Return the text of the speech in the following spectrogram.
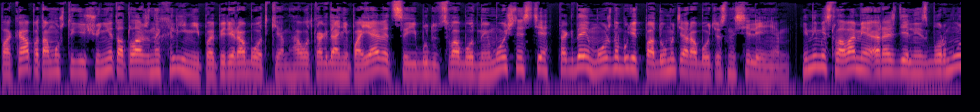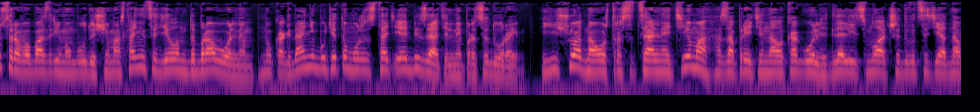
Пока, потому что еще нет отлаженных линий по переработке. А вот когда они появятся и будут свободные мощности, тогда и можно будет подумать о работе с населением. Иными словами, раздельный сбор мусора в обозримом будущем останется делом добровольным но когда-нибудь это может стать и обязательной процедурой. еще одна остросоциальная тема о запрете на алкоголь для лиц младше 21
